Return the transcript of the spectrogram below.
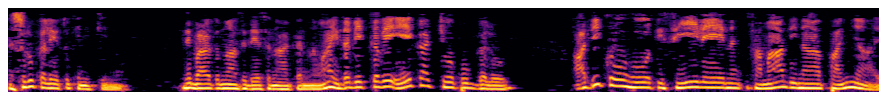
ඇසුරු කළ යුතු කෙනෙක් ඉන්නවා. ඉතින් භාගතුන් වහන්සේ දේශනා කරනවා ඉද බික්කවේ ඒකච්චෝ පුද්ගලෝ අධිකෝ හෝති සීලේන සමාධිනා පඤ්ඤාය.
